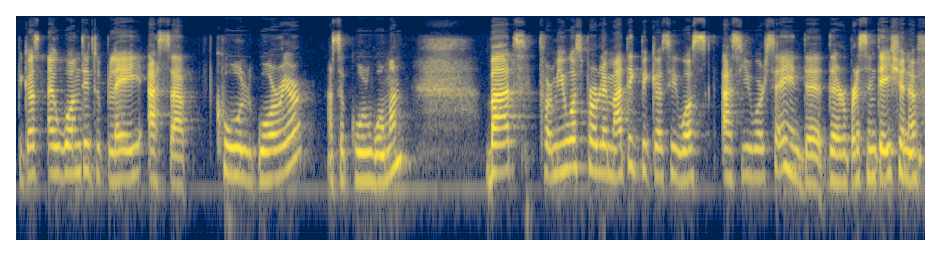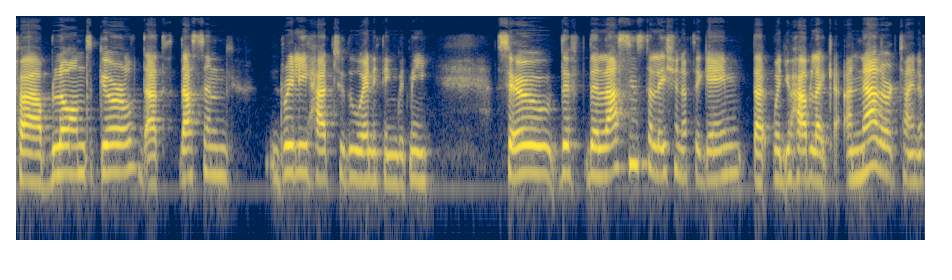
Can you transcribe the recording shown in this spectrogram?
because i wanted to play as a cool warrior as a cool woman. But for me it was problematic because it was as you were saying the, the representation of a blonde girl that doesn't really had to do anything with me so the, the last installation of the game that when you have like another kind of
